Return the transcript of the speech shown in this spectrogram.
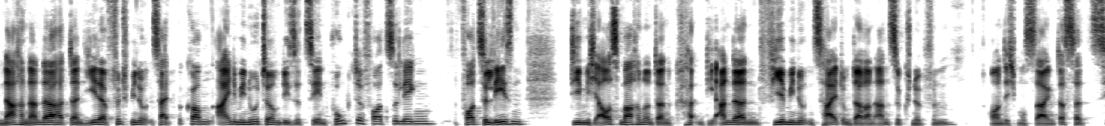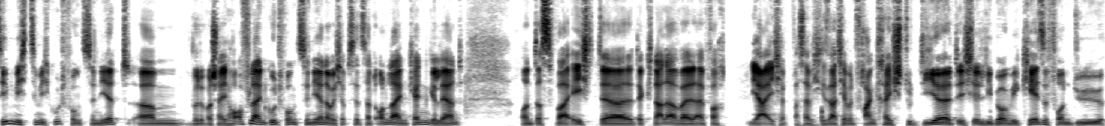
nacheinander hat dann jeder fünf Minuten Zeit bekommen, eine Minute, um diese zehn Punkte vorzulegen, vorzulesen, die mich ausmachen und dann die anderen vier Minuten Zeit, um daran anzuknüpfen. Und ich muss sagen, das hat ziemlich, ziemlich gut funktioniert. Ähm, würde wahrscheinlich auch offline gut funktionieren, aber ich habe es jetzt halt online kennengelernt. Und das war echt der, der Knaller, weil einfach, ja, ich habe, was habe ich gesagt, ich habe in Frankreich studiert, ich liebe irgendwie Käsefondue,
